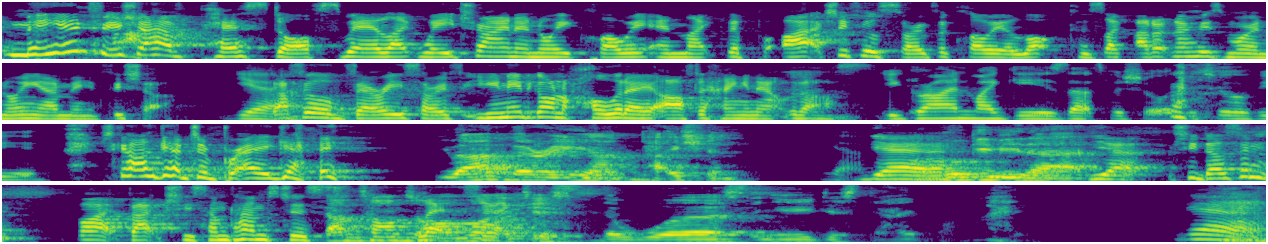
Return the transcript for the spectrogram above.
and me and Fisher have pest offs where like we try and annoy Chloe, and like the I actually feel sorry for Chloe a lot because like I don't know who's more annoying out of me and Fisher. Yeah. I feel very sorry for you. Need to go on a holiday after hanging out with us. you grind my gears, that's for sure, the two of you. She can't catch a break. Eh? You are very um, patient. Yeah. Yeah, will give you that. yeah. She doesn't bite back. She sometimes just Sometimes I'm lets like it- just the worst, and you just don't bite. yeah.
